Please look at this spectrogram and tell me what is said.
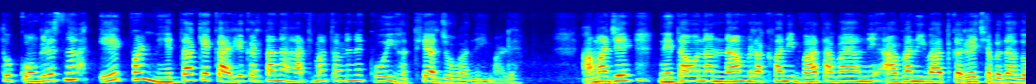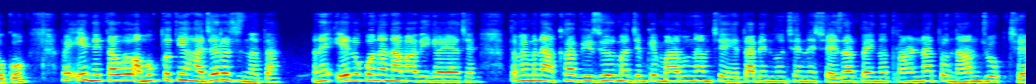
તો કોંગ્રેસના એક પણ નેતા કે કાર્યકર્તાના હાથમાં તમને કોઈ હથિયાર જોવા નહીં મળે. આમાં જે નેતાઓના નામ રાખવાની વાત આવવાની આવવાની વાત કરે છે બધા લોકો, પણ એ નેતાઓ અમુક તો ત્યાં હાજર જ નહોતા અને એ લોકોના નામ આવી ગયા છે. તમે મને આખા વિઝ્યુઅલમાં જેમ કે મારું નામ છે, હેતાબેનનું છે ને શહેજાદભાઈના ત્રણના તો નામ જોગ છે,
